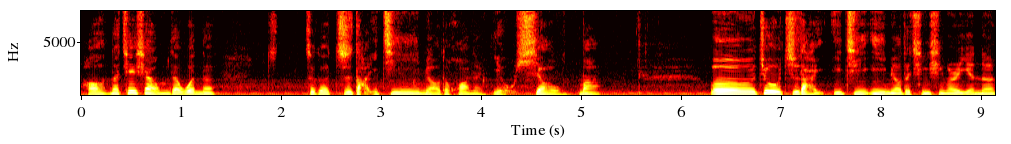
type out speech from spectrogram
好，那接下来我们再问呢，这个只打一剂疫苗的话呢，有效吗？呃，就只打一剂疫苗的情形而言呢，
